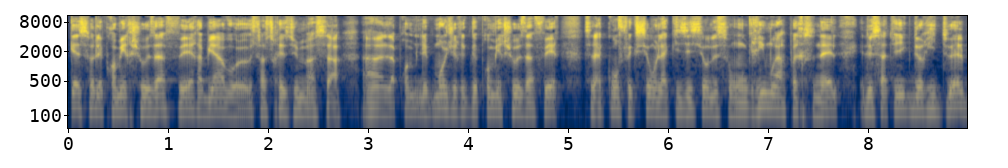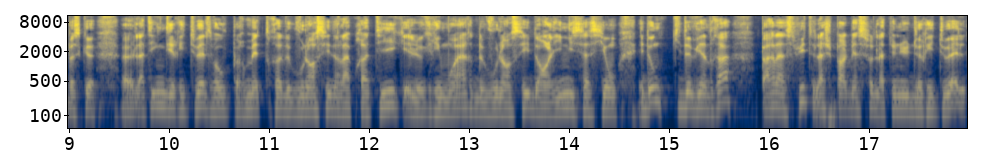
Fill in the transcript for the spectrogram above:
Quelles sont les premières choses à faire, eh bien, ça se résume à ça. Hein. La première, moi, je dirais que les premières choses à faire, c'est la confection, l'acquisition de son grimoire personnel et de sa tunique de rituel, parce que euh, la tunique de rituel, ça va vous permettre de vous lancer dans la pratique et le grimoire de vous lancer dans l'initiation. Et donc, qui deviendra par la suite, là, je parle bien sûr de la tenue de rituel,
